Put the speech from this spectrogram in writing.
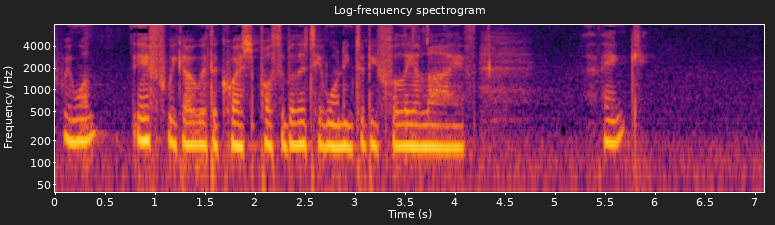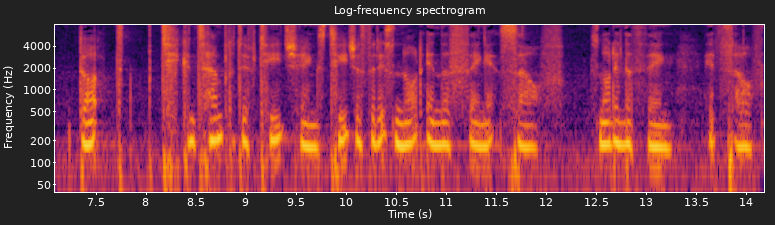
If we want, if we go with the question, possibility of wanting to be fully alive, I think contemplative teachings teach us that it's not in the thing itself. It's not in the thing itself.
